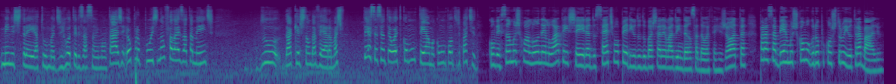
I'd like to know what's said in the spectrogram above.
ministrei a turma de roteirização e montagem, eu propus não falar exatamente do, da questão da Vera, mas ter 68 como um tema, como um ponto de partida. Conversamos com a aluna Eloá Teixeira, do sétimo período do Bacharelado em Dança da UFRJ, para sabermos como o grupo construiu o trabalho.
